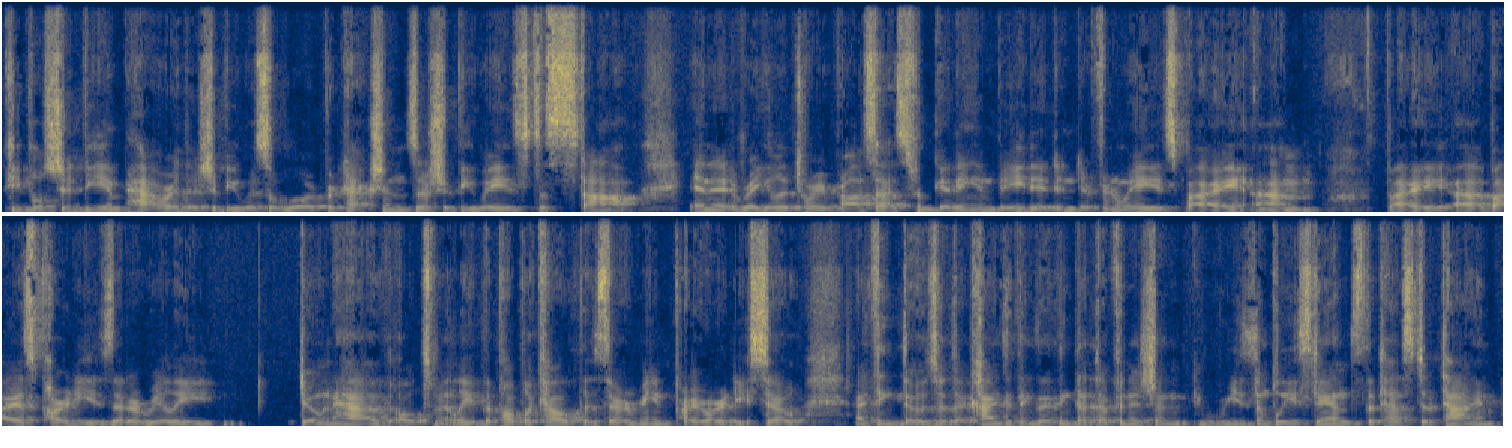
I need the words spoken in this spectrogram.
people should be empowered. There should be whistleblower protections. There should be ways to stop and a regulatory process from getting invaded in different ways by um, by uh, biased parties that are really don't have ultimately the public health as their main priority. So I think those are the kinds of things. I think that definition reasonably stands the test of time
